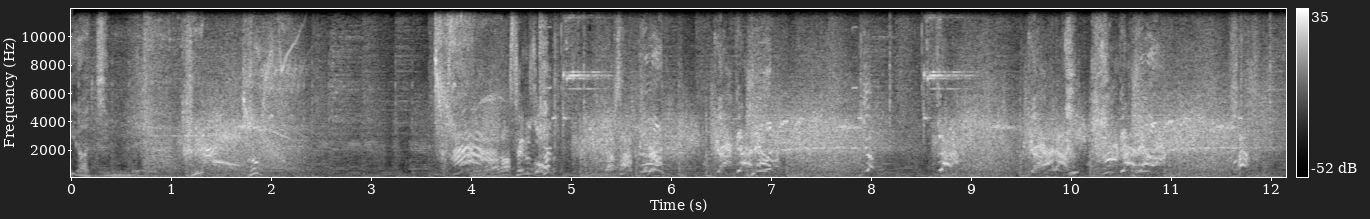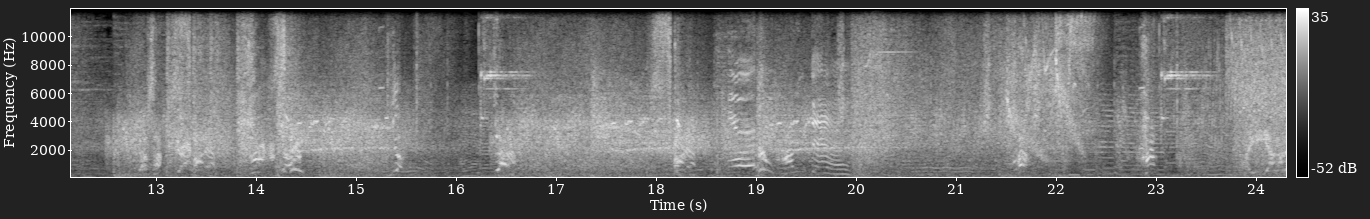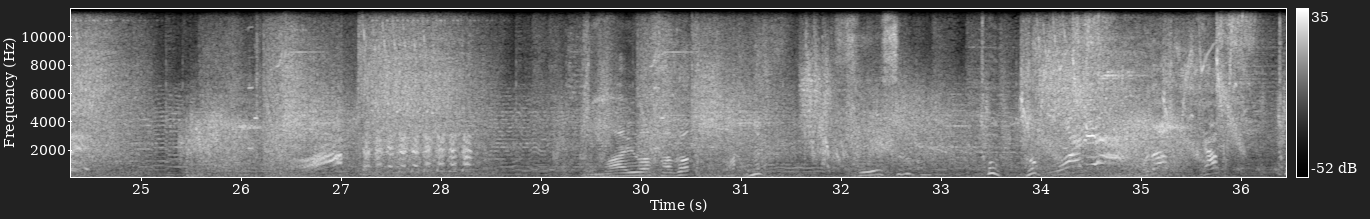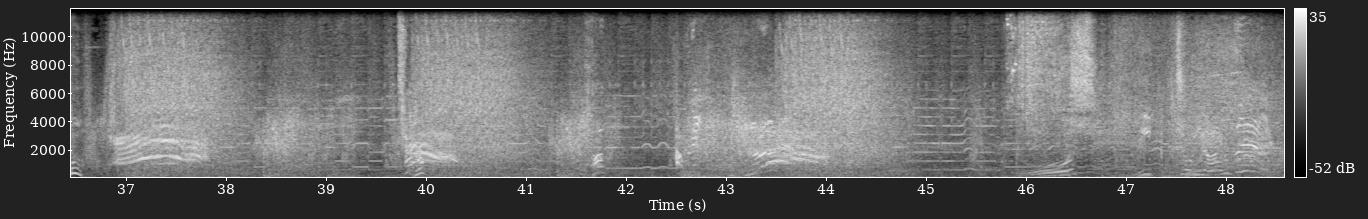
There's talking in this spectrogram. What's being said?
やじめくらやらせるぞガサッガラガラガラガラガサッガラガラ判前は下がっ。そうする。とと。終わりややっ。とよし。一丁やるぜ。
